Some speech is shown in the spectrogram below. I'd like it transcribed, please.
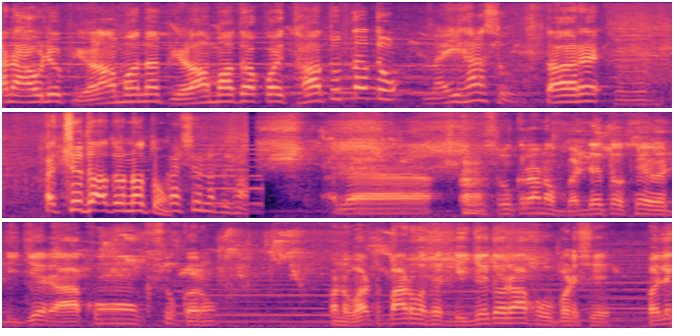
અને આવલ્યો ભેળામાં ને ભેળામાં તો કોઈ થાતું જ નતું. નહીં હાસું. તારે કશું થાતું નતું. કશું નતું. એટલે છોકરાનો બર્થડે તો છે હવે ડીજે રાખું શું કરું? પણ વટ પાડવો છે ડીજે તો રાખવું પડશે. ભલે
